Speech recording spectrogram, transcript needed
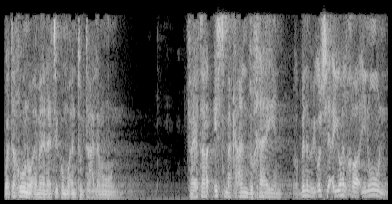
وتخونوا أماناتكم وأنتم تعلمون. فيا ترى اسمك عنده خاين ربنا ما بيقولش يا أيها الخائنون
